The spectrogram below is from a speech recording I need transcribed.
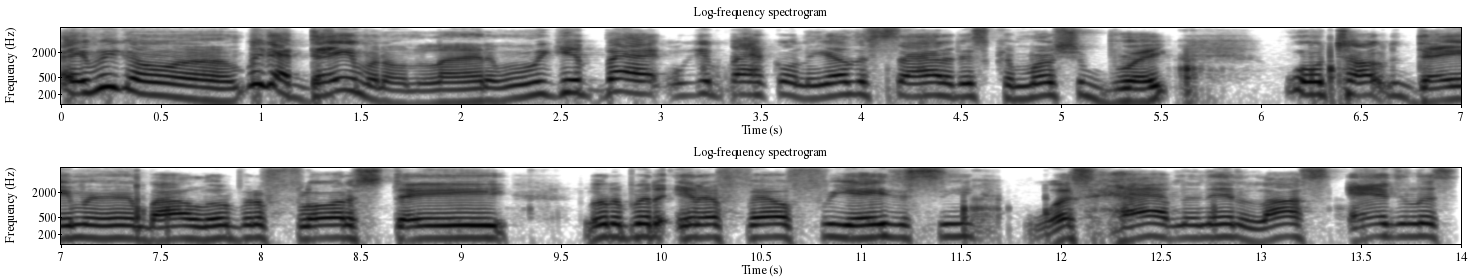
Hey, we going. Uh, we got Damon on the line, and when we get back, we get back on the other side of this commercial break. We'll talk to Damon about a little bit of Florida State, a little bit of NFL free agency, what's happening in Los Angeles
